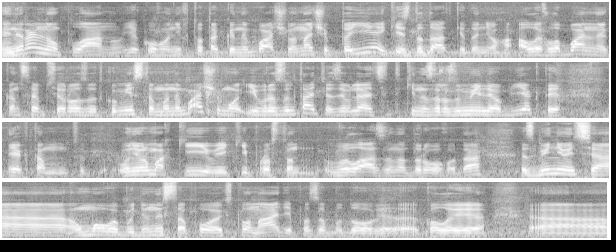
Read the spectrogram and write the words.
Генерального плану, якого ніхто так і не бачив, начебто є якісь додатки до нього, але глобальної концепції розвитку міста ми не бачимо, і в результаті з'являються такі незрозумілі об'єкти, як там універмаг Київ, який просто вилазить на дорогу. Да? Змінюються умови будівництва по експланаді, по забудові, коли е,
